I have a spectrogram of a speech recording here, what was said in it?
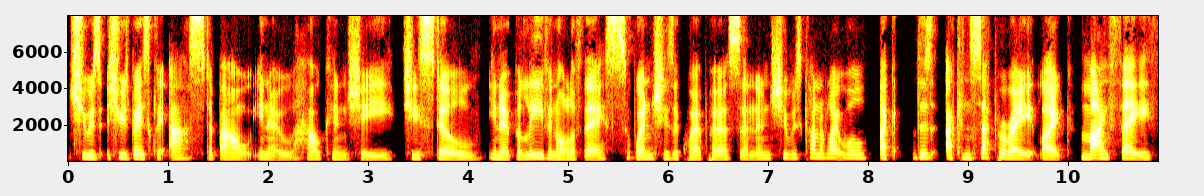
she was she was basically asked about you know how can she she still you know believe in all of this when she's a queer person and she was kind of like well like there's I can separate like my faith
